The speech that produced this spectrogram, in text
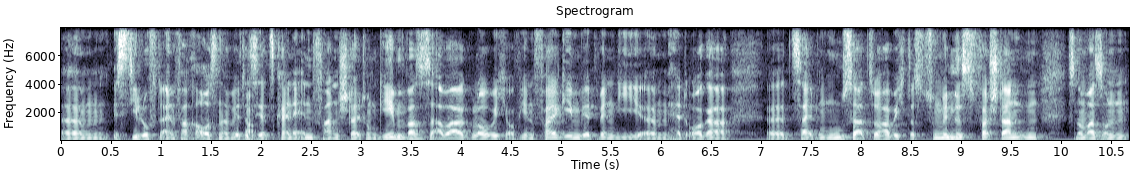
ähm, ist die Luft einfach raus und dann wird es jetzt keine Endveranstaltung geben. Was es aber, glaube ich, auf jeden Fall geben wird, wenn die ähm, Head Orga äh, Zeit und Muße hat, so habe ich das zumindest verstanden. Ist nochmal so ein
